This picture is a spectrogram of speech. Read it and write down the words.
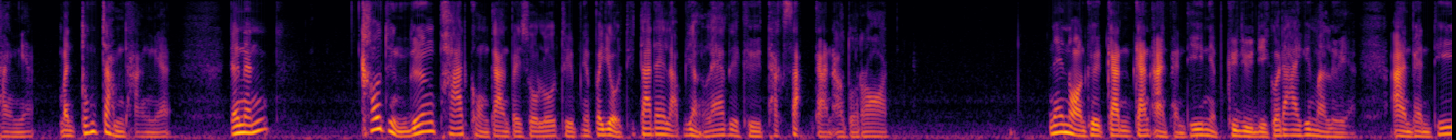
ทางเนี้ย มันต้องจำทางเนี้ย ดังนั้นเข้าถึงเรื่องพาร์ทของการไปโซโล่ทริปเนี่ยประโยชน์ที่ต้าได้รับอย่างแรกเลยคือ ทักษะการเอาตัวรอด แน่นอนคือการการอ่านแผนที่เนี่ยคืออยู่ดีก็ได้ขึ้นมาเลยอะอ่านแผนที่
